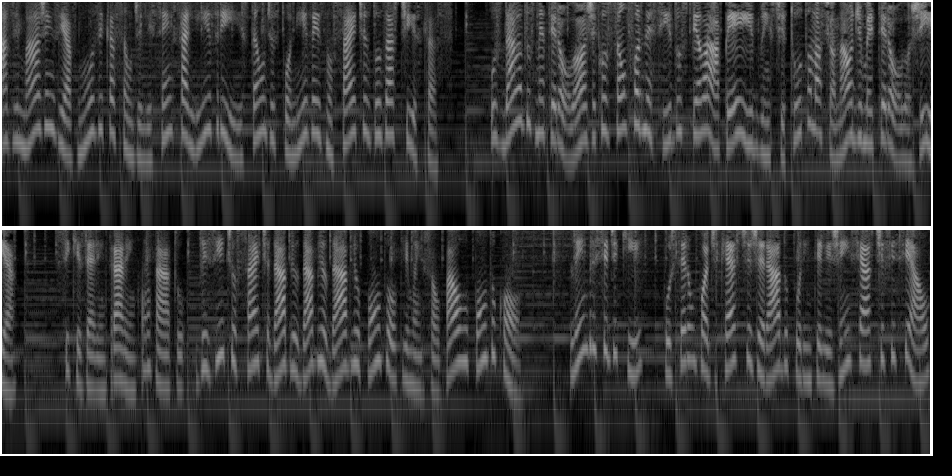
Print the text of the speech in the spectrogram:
As imagens e as músicas são de licença livre e estão disponíveis nos sites dos artistas. Os dados meteorológicos são fornecidos pela API do Instituto Nacional de Meteorologia, se quiser entrar em contato, visite o site www.oclimaemsaopaulo.com. Lembre-se de que, por ser um podcast gerado por inteligência artificial,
